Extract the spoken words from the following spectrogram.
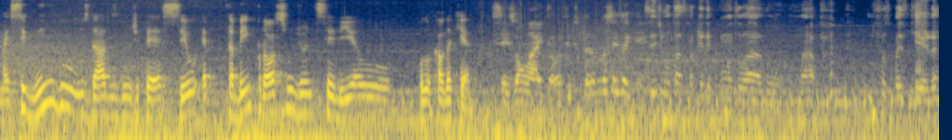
Mas segundo os dados do GPS seu, é, tá bem próximo de onde seria o, o local da queda. Vocês vão lá então, eu fico esperando vocês aqui. Se a gente voltasse pra aquele ponto lá no, no mapa, fosse pra esquerda.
